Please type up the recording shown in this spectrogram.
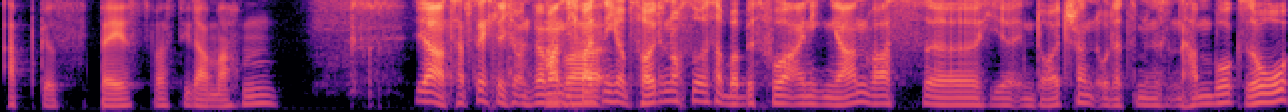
abgespaced, was die da machen. Ja, tatsächlich. Und wenn man, aber, ich weiß nicht, ob es heute noch so ist, aber bis vor einigen Jahren war es äh, hier in Deutschland oder zumindest in Hamburg so,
